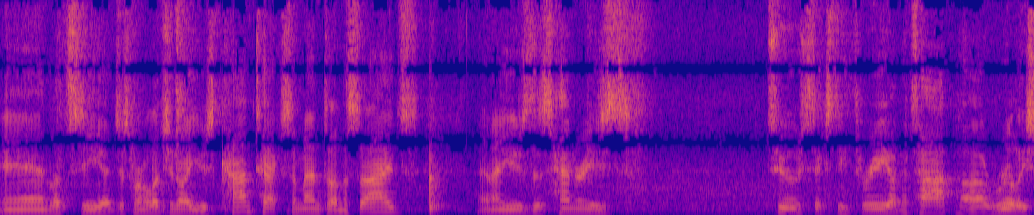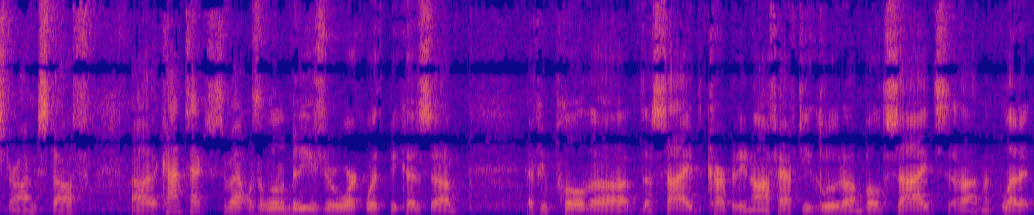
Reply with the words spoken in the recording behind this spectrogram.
And let's see, I just want to let you know I use contact cement on the sides and I use this Henry's 263 on the top. Uh, really strong stuff. Uh, the contact cement was a little bit easier to work with because uh, if you pull the, the side carpeting off after you glue it on both sides, um, let it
